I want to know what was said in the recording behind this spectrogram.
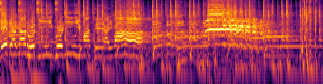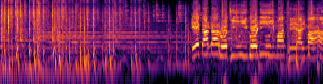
એ દાદા રોજી ગોળી માથે આવ્યા એ દાદા રોજી ગોળી માથે આવ્યા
